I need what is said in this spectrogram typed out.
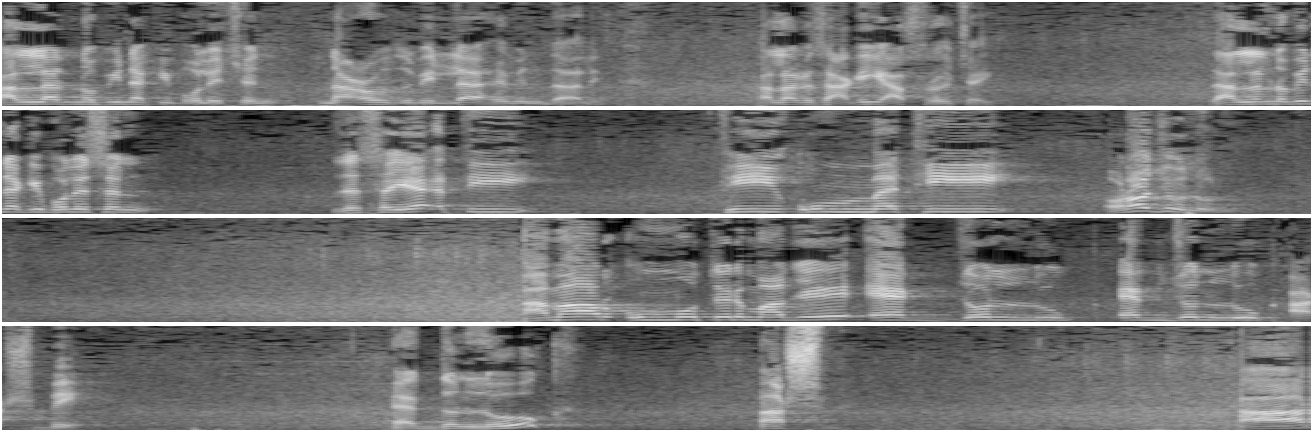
আল্লাহর নবী নাকি বলেছেন নাউজুবিল্লাহ মিন যালিক। আল্লাহর কাছে আগেই আশ্রয় চাই। আল্লাহর নবী নাকি বলেছেন যে সায়াতি ফি উম্মতি রাজুলুন। আমার উম্মতের মাঝে একজন লোক একজন লোক আসবে। একজন লোক আসবে। আর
